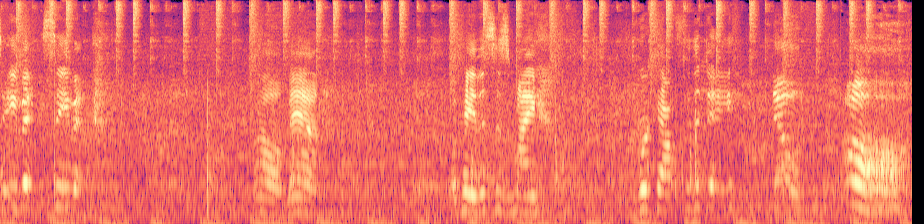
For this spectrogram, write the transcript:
Save it, save it. Oh man. Okay, this is my workout for the day. No. Oh.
